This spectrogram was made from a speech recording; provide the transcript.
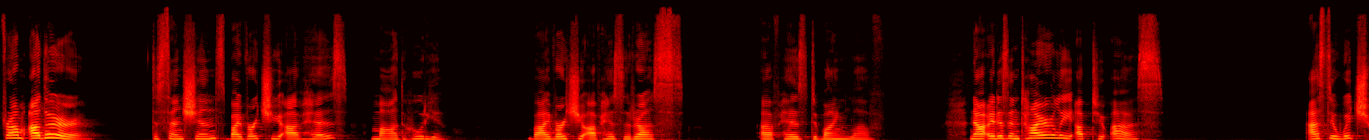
from other dissensions by virtue of his madhurya, by virtue of his ras, of his divine love. Now, it is entirely up to us as to which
